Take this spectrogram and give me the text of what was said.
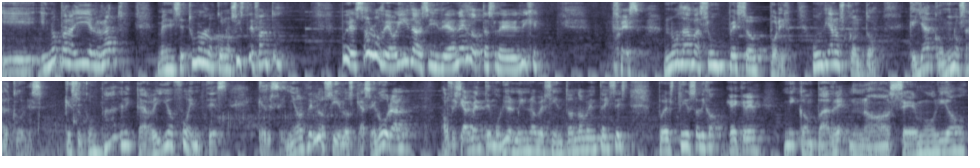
Y, no para ahí el rato. Me dice, ¿tú no lo conociste, Phantom? Pues solo de oídas y de anécdotas le dije. Pues no dabas un peso por él. Un día nos contó que ya con unos alcoholes, que su compadre Carrillo Fuentes, el señor de los cielos que aseguran oficialmente murió en 1996, pues Tirso dijo, ¿qué creen? Mi compadre no se murió.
